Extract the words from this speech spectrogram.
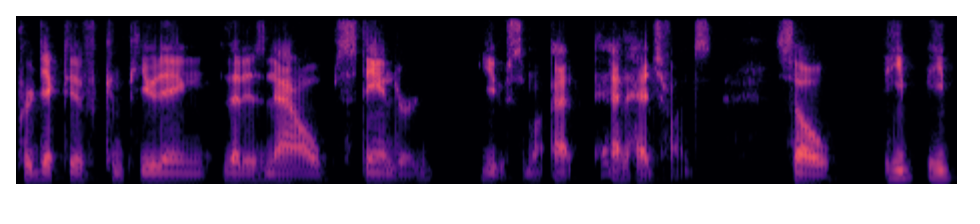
predictive computing that is now standard use at, at hedge funds. So he he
